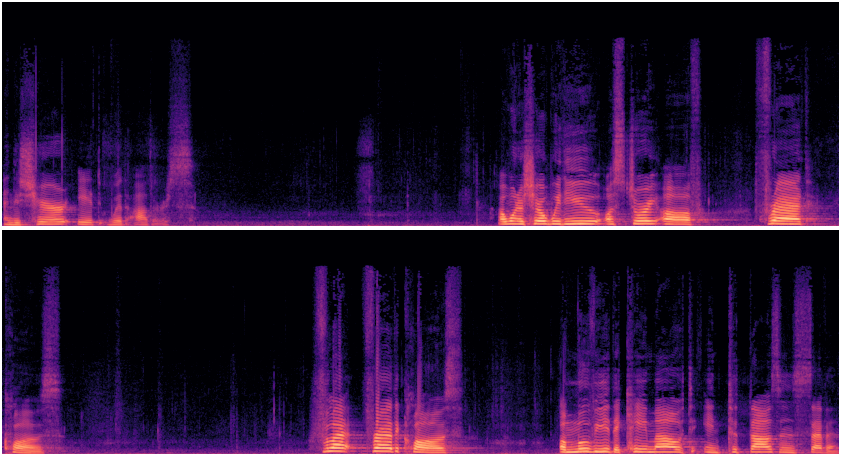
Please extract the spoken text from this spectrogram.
and share it with others. I want to share with you a story of Fred Claus. Fred Claus, a movie that came out in 2007,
